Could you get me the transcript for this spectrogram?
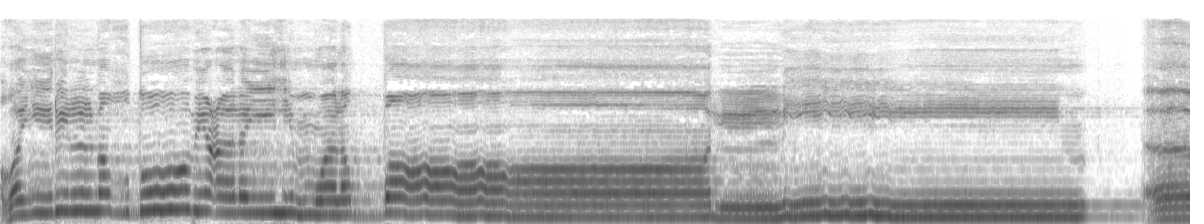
غير المغضوب عليهم ولا الضالين. آمين.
